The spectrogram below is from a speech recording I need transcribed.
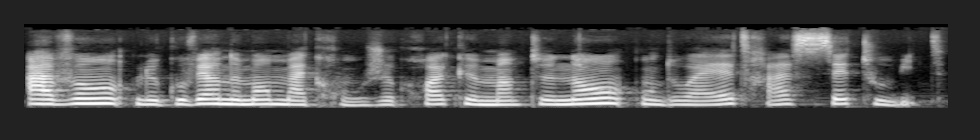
avant le gouvernement Macron. Je crois que maintenant, on doit être à 7 ou 8.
